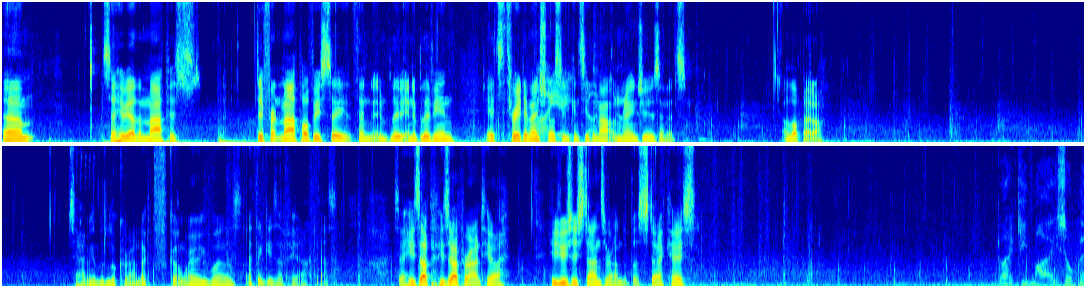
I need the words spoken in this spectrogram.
Um, so here we are. The map is different map, obviously, than in, in Oblivion. It's three dimensional, so you can see the mountain ranges, and it's a lot better. So having a little look around, I forgot where he was. I think he's up here. Yes. So he's up. He's up around here. He usually stands around at the staircase. Gotta keep my eyes open.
